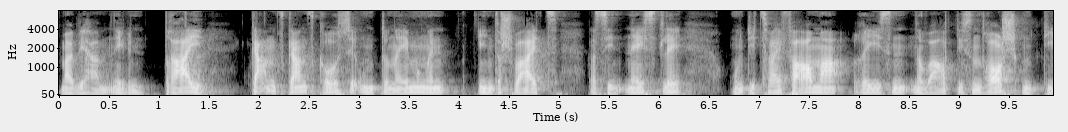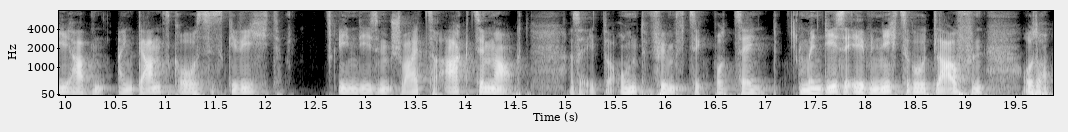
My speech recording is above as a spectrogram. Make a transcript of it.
weil wir haben eben drei ganz, ganz große Unternehmungen in der Schweiz. Das sind Nestle und die zwei Pharma-Riesen Novartis und Roche und die haben ein ganz großes Gewicht in diesem Schweizer Aktienmarkt, also etwa rund 50 Prozent. Und wenn diese eben nicht so gut laufen oder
